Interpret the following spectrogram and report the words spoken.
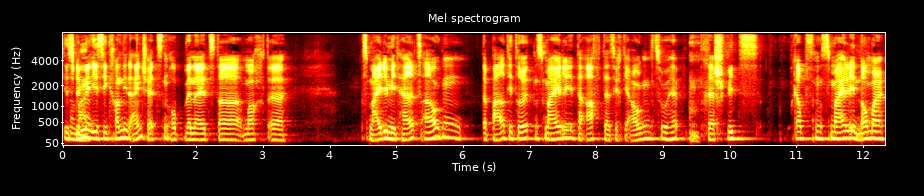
Das Normal. Schlimme ist, ich kann nicht einschätzen, ob, wenn er jetzt da macht, äh, Smiley mit Herzaugen, der Partytröten-Smiley, der Aff, der sich die Augen zuhebt, der Schwitztropfen-Smiley, nochmal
